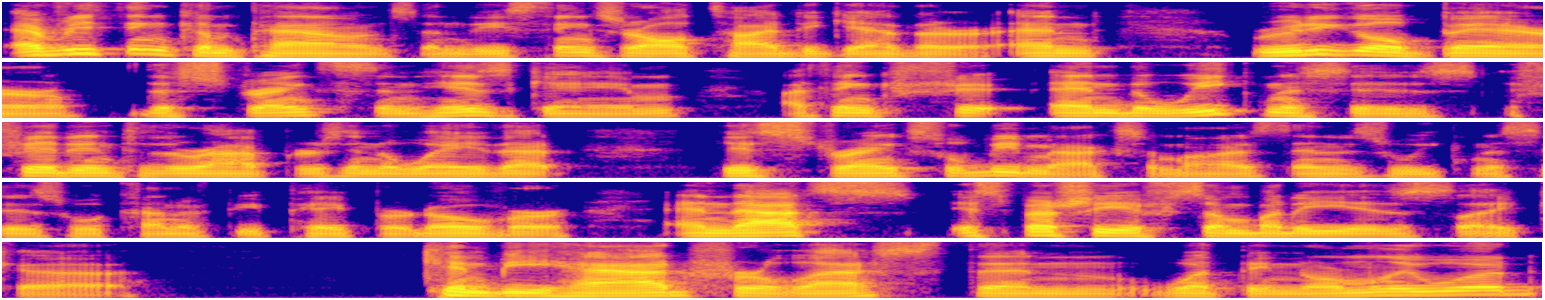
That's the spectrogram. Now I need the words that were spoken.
everything compounds and these things are all tied together. And Rudy Gobert, the strengths in his game, I think, fit and the weaknesses fit into the Raptors in a way that his strengths will be maximized and his weaknesses will kind of be papered over. And that's especially if somebody is like, can be had for less than what they normally would.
